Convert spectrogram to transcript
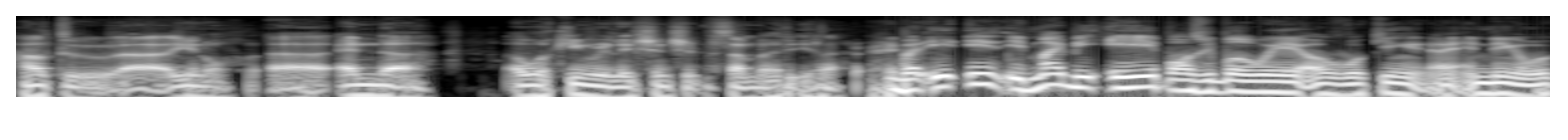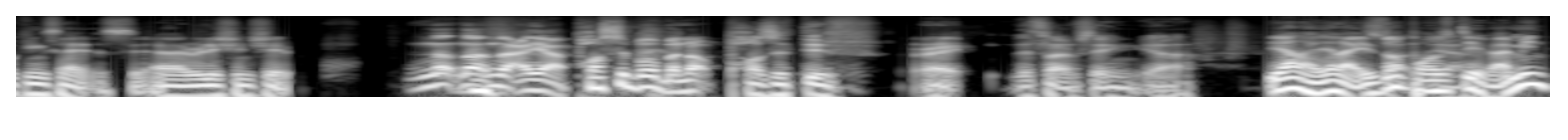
how to, uh, you know, uh, end a, a working relationship with somebody, right? But it, it, it might be a possible way of working, uh, ending a working uh, relationship. Not, not, not, yeah, possible, but not positive, right? That's what I'm saying. Yeah, Yeah, lah, yeah, lah. It's, It's not, not- yeah. positive. I mean,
